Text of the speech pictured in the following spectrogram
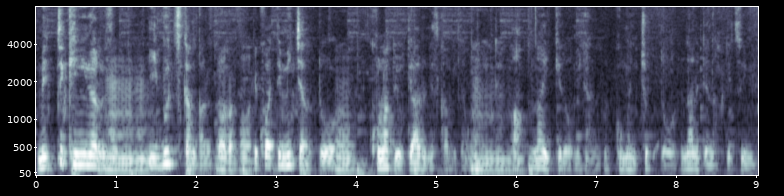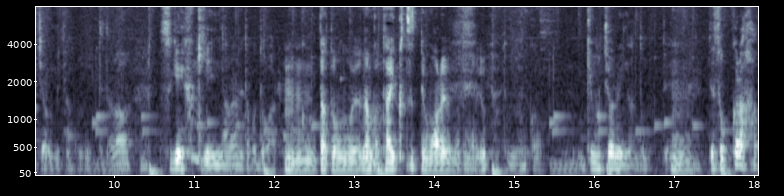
めっちゃ気になるんですよ、うんうんうん。異物感があるから。でこうやって見ちゃうと、うん。この後予定あるんですか？みたいなこと言って、うんうんうん。あないけどみたいな。ごめんちょっと慣れてなくてつい見ちゃうみたいなこと言ってたらすげえ不機嫌になられたことがある、うん、だと思うよ。なんか退屈って思われるんだと思うよ。でもなんか気持ち悪いなと思って、うん。でそこからは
